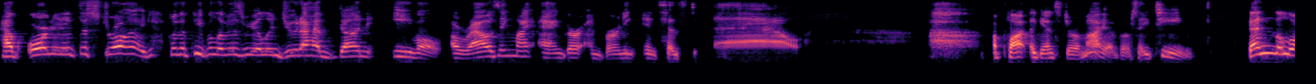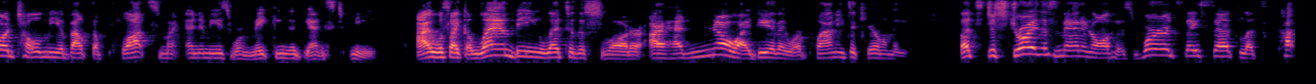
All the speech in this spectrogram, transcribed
have ordered it destroyed, for the people of Israel and Judah have done evil, arousing my anger and burning incense to Baal. A plot against Jeremiah, verse 18. Then the Lord told me about the plots my enemies were making against me. I was like a lamb being led to the slaughter. I had no idea they were planning to kill me. Let's destroy this man and all his words, they said. Let's cut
